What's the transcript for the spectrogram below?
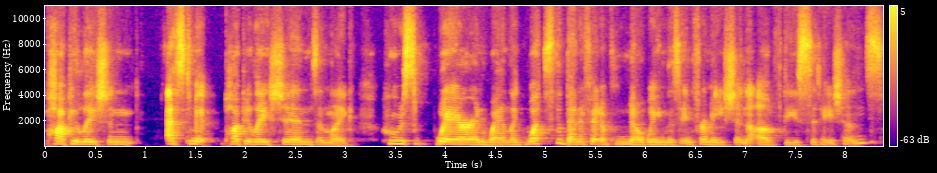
population estimate populations and like who's where and when? Like, what's the benefit of knowing this information of these cetaceans?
